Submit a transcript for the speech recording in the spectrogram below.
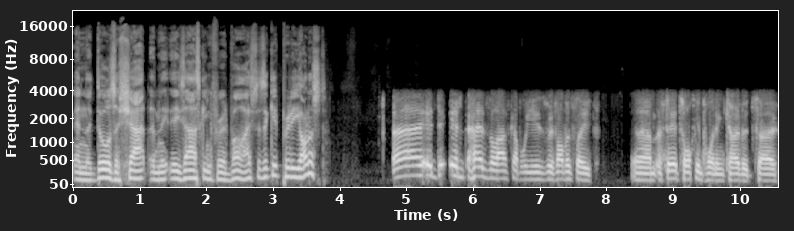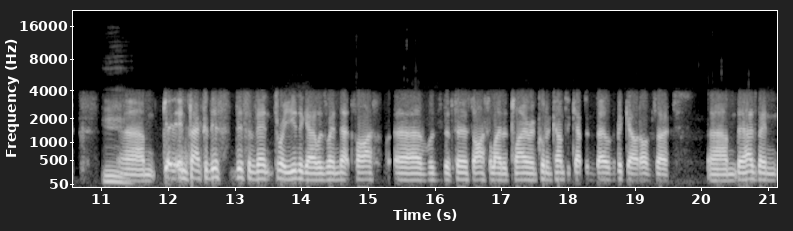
and the doors are shut and he's asking for advice, does it get pretty honest? Uh, it it has the last couple of years with obviously um, a fair talking point in COVID. So, um, in fact, this this event three years ago was when Nat Fyfe uh, was the first isolated player and couldn't come to Captain's Day. There was a bit going on, so um, there has been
